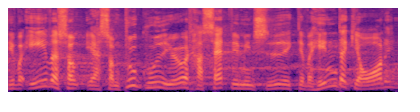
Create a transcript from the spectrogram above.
det var Eva, som, ja, som du Gud i øvrigt har sat ved min side. Ikke? Det var hende, der gjorde det.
